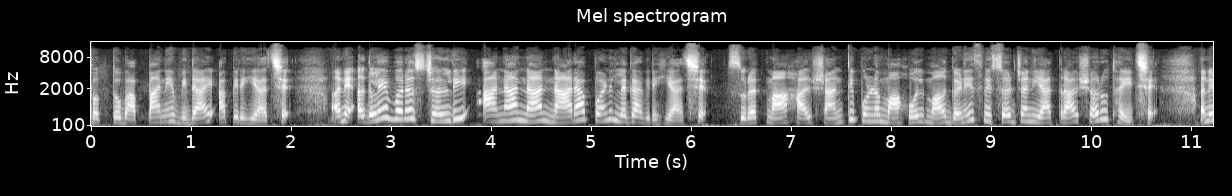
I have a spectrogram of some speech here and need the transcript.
ભક્તો બાપ્પાને વિદાય આપી રહ્યા છે અને અગલે વર્ષ જલ્દી આનાના નારા પણ લગાવી રહ્યા છે. સુરતમાં હાલ શાંતિપૂર્ણ માહોલમાં ગણેશ વિસર્જન યાત્રા શરૂ થઈ છે અને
